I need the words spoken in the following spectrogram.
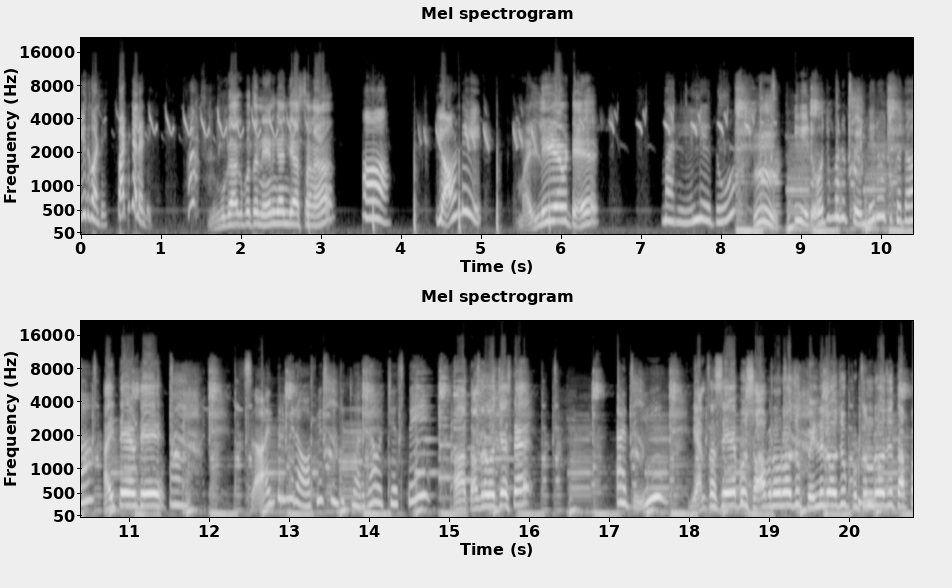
ఇదిగోండి పట్టుకెళ్ళండి! నువ్వు కాకపోతే నేను కానీ చేస్తానా? ఆ, ఏమండి? మళ్ళీ ఏమిటి? మరేం లేదు. ఉమ్, ఈ రోజు మన పెళ్ళి రోజు కదా. అయితే ఏమిటి? ఆ, సాయంత్రం మీరు ఆఫీస్ నుంచి త్వరగా వచ్చేస్తే ఆ తొందరగా వచ్చేస్తే? అది? ఎంతసేపు శోభనం రోజు పెళ్ళి రోజు పుట్టినరోజు తప్ప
